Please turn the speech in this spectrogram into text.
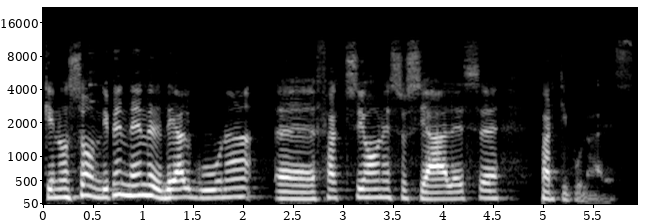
que no son dependientes de alguna eh, facciones sociales eh, particulares.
